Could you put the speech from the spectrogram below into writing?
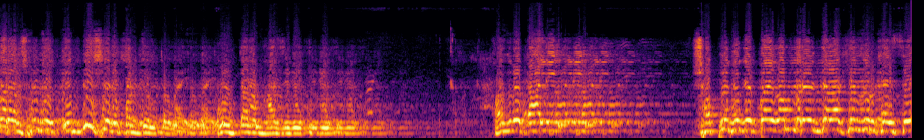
করার সুযোগ উদ্দেশ্যের পর্যন্ত নাই। মুহতারাম হাজিরি হজরত আলী স্বপ্ন যুগে পয়গম্বরের দেওয়া খেজুর খাইছে।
